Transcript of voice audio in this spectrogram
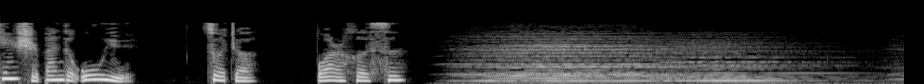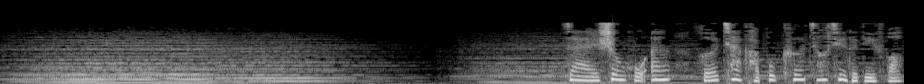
天使般的乌语。作者博尔赫斯。在圣胡安和恰卡布科交界的地方，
